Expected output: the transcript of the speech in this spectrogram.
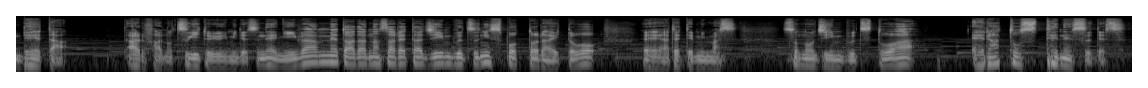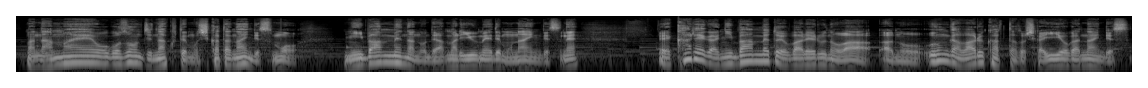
ベータアルファの次という意味ですね。2番目とあだ名された人物にスポットライトを、えー、当ててみます。その人物とはエラトステネスです、まあ、名前をご存知なくても仕方ないんです。もう2番目なのであまり有名でもないんですね。え彼が2番目と呼ばれるのはあの運が悪かったとしか言いようがないんです。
